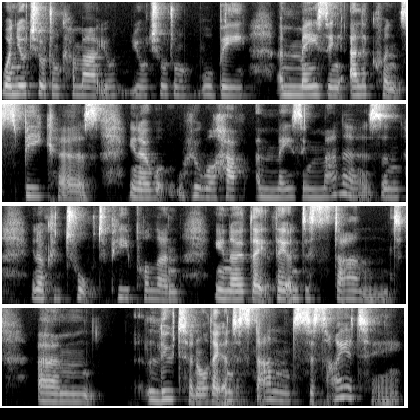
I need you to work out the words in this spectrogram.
When your children come out, your your children will be amazing, eloquent speakers. You know, who will have amazing manners and you know can talk to people and you know they they understand. Um, Luton, or they understand society.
